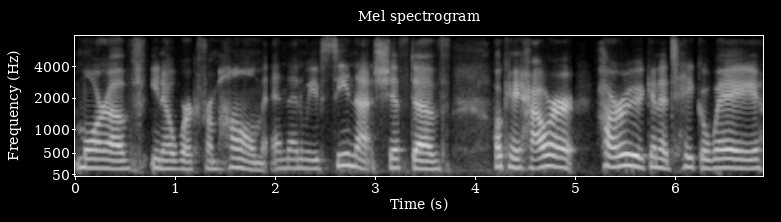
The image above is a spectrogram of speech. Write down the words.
more of, you know, work from home. And then we've seen that shift of, okay, how are how are we going to take away,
